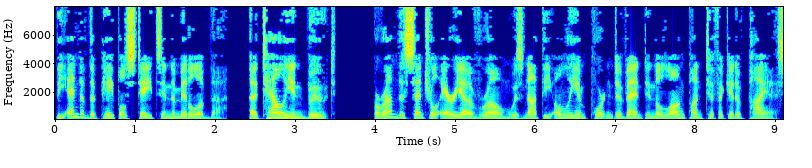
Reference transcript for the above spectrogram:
The end of the Papal States in the middle of the «Italian boot» around the central area of Rome was not the only important event in the long pontificate of Pius.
